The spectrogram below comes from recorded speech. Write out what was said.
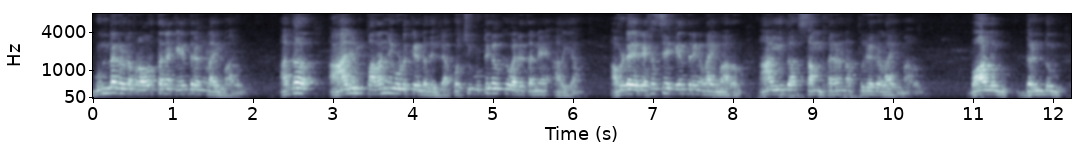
ഗുണ്ടകളുടെ പ്രവർത്തന കേന്ദ്രങ്ങളായി മാറും. അത് ആരും പറഞ്ഞു കൊടുക്കേണ്ടതില്ല. കൊച്ചു കുട്ടികൾക്ക് വരെ തന്നെ അറിയാം. അവിടെ രഹസ്യ കേന്ദ്രങ്ങളായി മാറും. ആയുധ സംഭരണ പുരകളായി മാറും. വാളും ദണ്ടും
